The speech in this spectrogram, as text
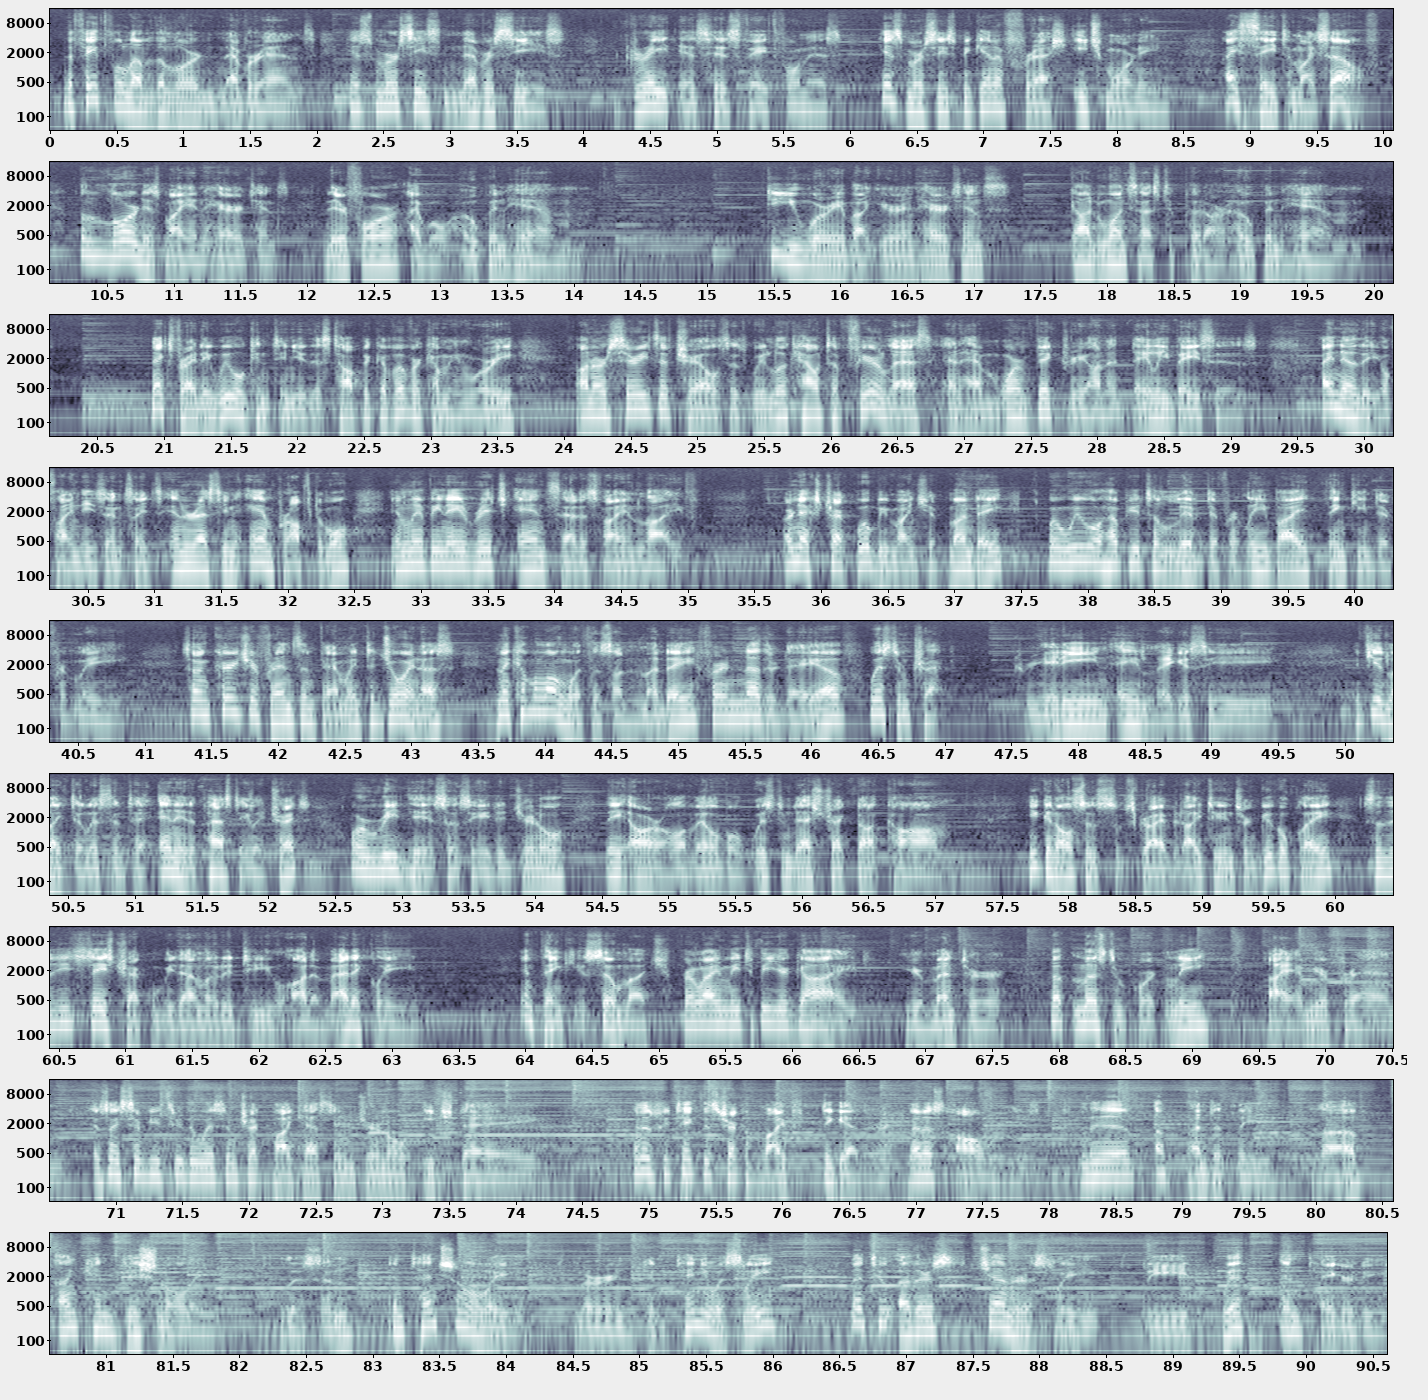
The faithful love of the Lord never ends. His mercies never cease. Great is his faithfulness. His mercies begin afresh each morning. I say to myself, The Lord is my inheritance. Therefore, I will hope in him. Do you worry about your inheritance? God wants us to put our hope in Him. Next Friday, we will continue this topic of overcoming worry on our series of trails as we look how to fear less and have more victory on a daily basis. I know that you'll find these insights interesting and profitable in living a rich and satisfying life. Our next trek will be Mindshift Monday, where we will help you to live differently by thinking differently. So encourage your friends and family to join us and then come along with us on Monday for another day of Wisdom Trek creating a legacy. If you'd like to listen to any of the past daily treks or read the associated journal, they are all available at wisdom-trek.com. You can also subscribe at iTunes or Google Play so that each day's trek will be downloaded to you automatically. And thank you so much for allowing me to be your guide, your mentor, but most importantly, I am your friend as I serve you through the Wisdom Trek podcast and journal each day. And as we take this trek of life together, let us always live abundantly, love unconditionally, listen intentionally, learn continuously, lend to others generously, lead with integrity,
